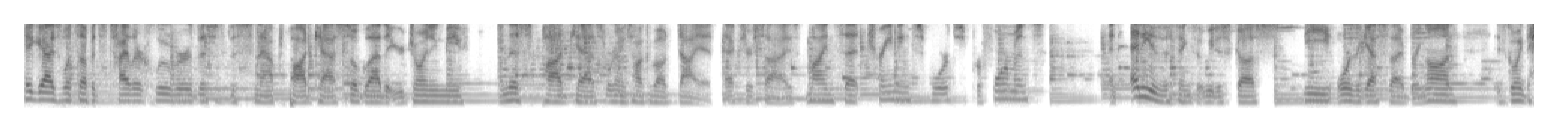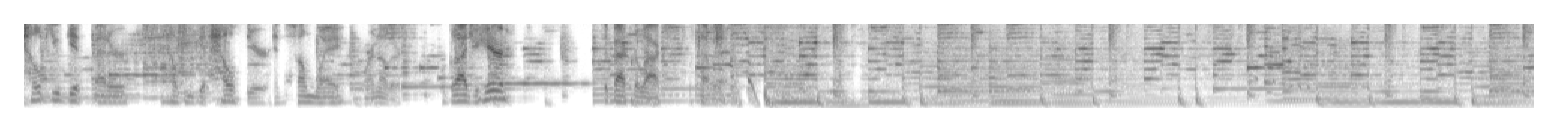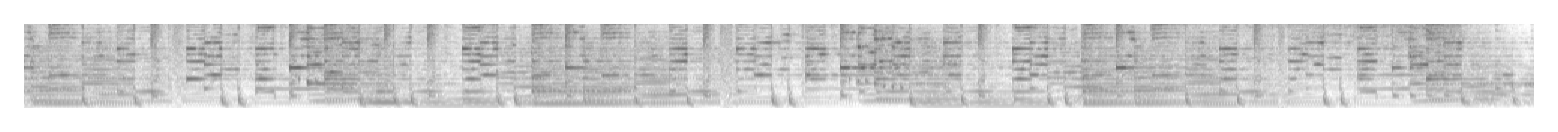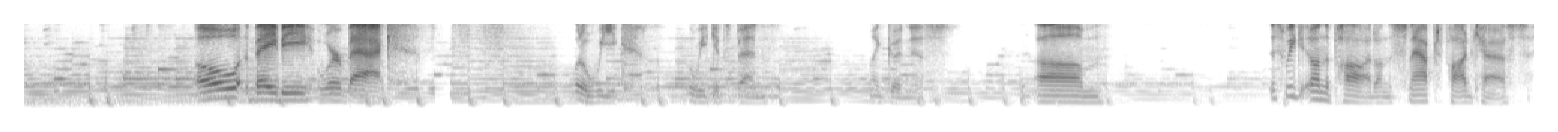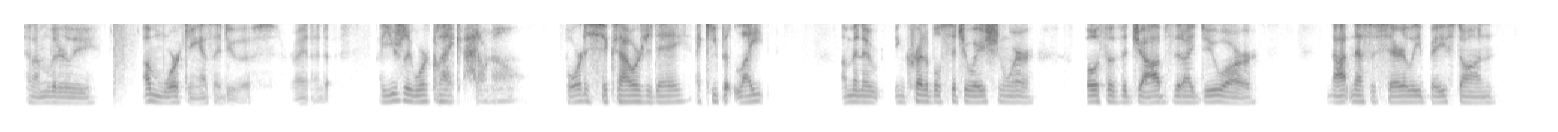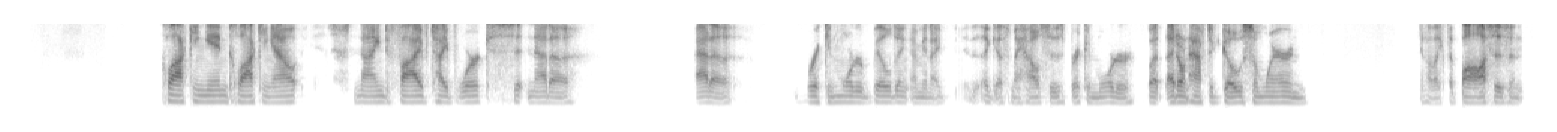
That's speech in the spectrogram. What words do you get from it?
Hey guys, what's up? It's Tyler Kluver. This is the Snapped podcast. So glad that you're joining me. On this podcast, we're going to talk about diet, exercise, mindset, training, sports, performance, and any of the things that we discuss, me or the guests that I bring on, is going to help you get better and help you get healthier in some way or another. We're glad you're here. Sit back, relax. Let's have it. Oh, baby, we're back. What a week. What a week it's been. My goodness. Um this week on the pod, on the Snapped podcast, and I'm literally I'm working as I do this, right? I, I usually work like, I don't know, 4 to 6 hours a day. I keep it light. I'm in an incredible situation where both of the jobs that I do are not necessarily based on clocking in, clocking out, nine to five type work, sitting at a at a brick and mortar building. I mean, I I guess my house is brick and mortar, but I don't have to go somewhere and you know, like the boss isn't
